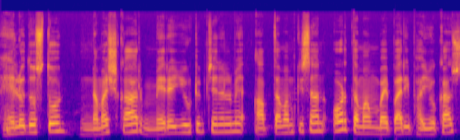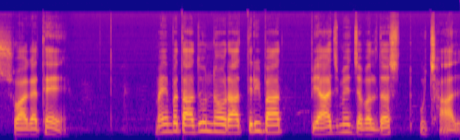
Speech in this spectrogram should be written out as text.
हेलो दोस्तों, नमस्कार। मेरे यूट्यूब चैनल में आप तमाम किसान और तमाम व्यापारी भाइयों का स्वागत है। मैं बता दूँ, नवरात्रि बाद प्याज में ज़बरदस्त उछाल।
